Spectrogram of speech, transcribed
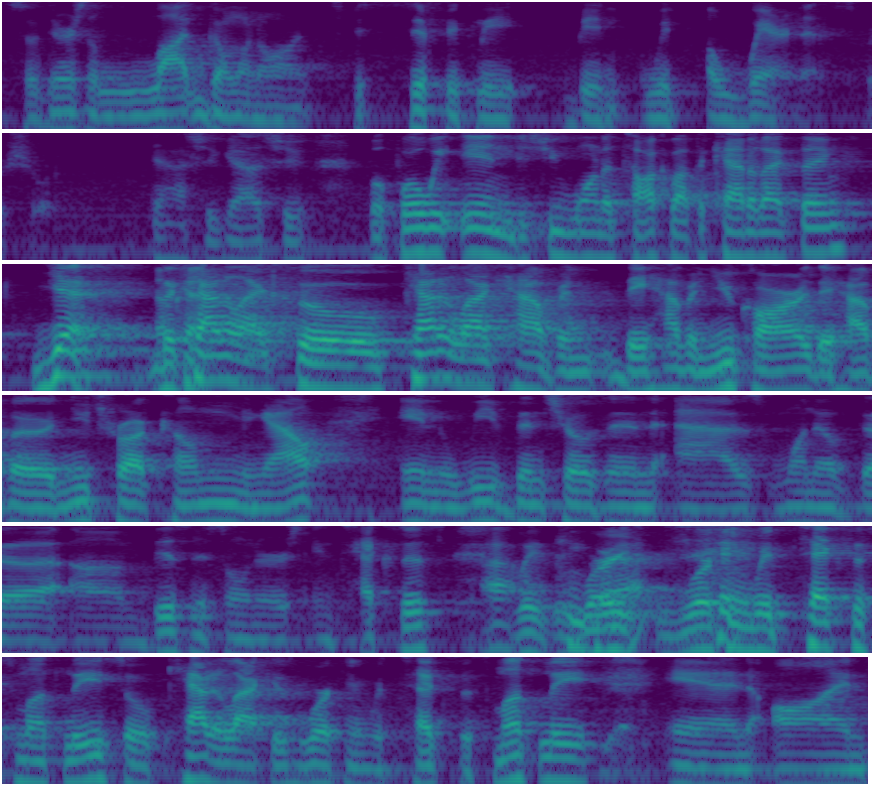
So there's a lot going on specifically with awareness for sure Got you, got you. Before we end, did you want to talk about the Cadillac thing? Yes, the Okay. Cadillac. So Cadillac have an, they have a new car, they have a new truck coming out, and we've been chosen as one of the um, business owners in Texas. Wow, with working with Texas Monthly. So Cadillac is working with Texas Monthly, and on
